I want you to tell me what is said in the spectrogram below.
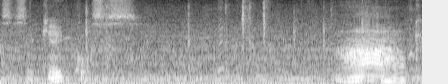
Cosas, aquí hay cosas. Ah, ok.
